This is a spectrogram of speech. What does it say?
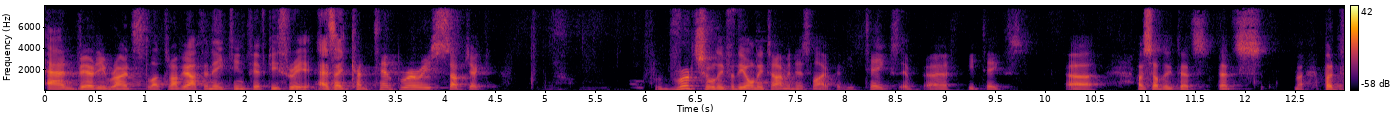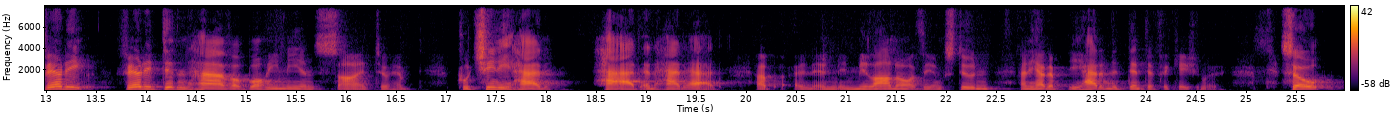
And Verdi writes La Traviata in 1853 as a contemporary subject virtually for the only time in his life that he takes uh, he takes uh, a subject that's that's. But Verdi Verdi didn't have a bohemian side to him. Puccini had had and had had uh, in, in, in, Milano as a young student, and he had a he had an identification with it. So,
